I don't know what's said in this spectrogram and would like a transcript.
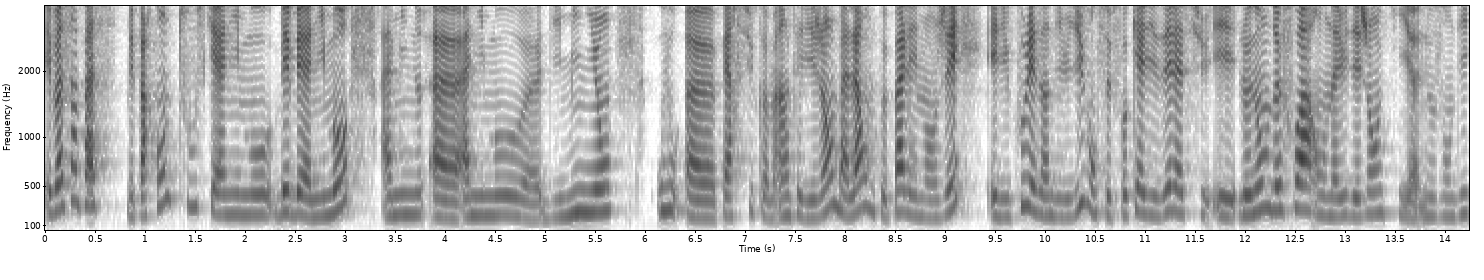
et eh ben ça passe. Mais par contre, tout ce qui est animaux, bébés animaux, euh, animaux euh, dits mignons ou perçus comme intelligents, bah là, on ne peut pas les manger. Et du coup, les individus vont se focaliser là-dessus. Et le nombre de fois, on a eu des gens qui nous ont dit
